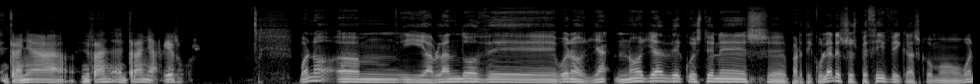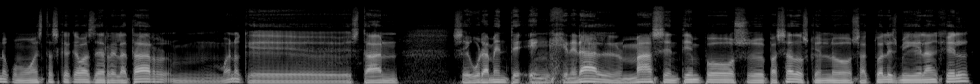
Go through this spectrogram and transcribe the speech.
entraña, entraña, riesgos. Bueno, y hablando de, bueno, ya no ya de cuestiones eh, particulares o específicas como, bueno, como estas que acabas de relatar, mm, bueno, que están seguramente en general más en tiempos eh, pasados que en los actuales, Miguel Ángel,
